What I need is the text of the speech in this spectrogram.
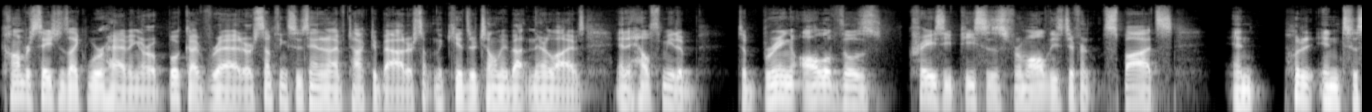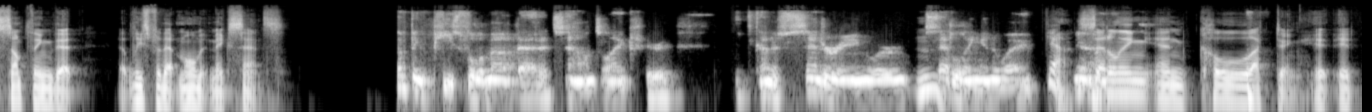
conversations like we're having, or a book I've read, or something Suzanne and I have talked about, or something the kids are telling me about in their lives, and it helps me to to bring all of those crazy pieces from all these different spots and put it into something that at least for that moment, makes sense. Something peaceful about that, it sounds like. It's kind of centering or mm. settling in a way. Yeah, yeah, settling and collecting. It, it,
